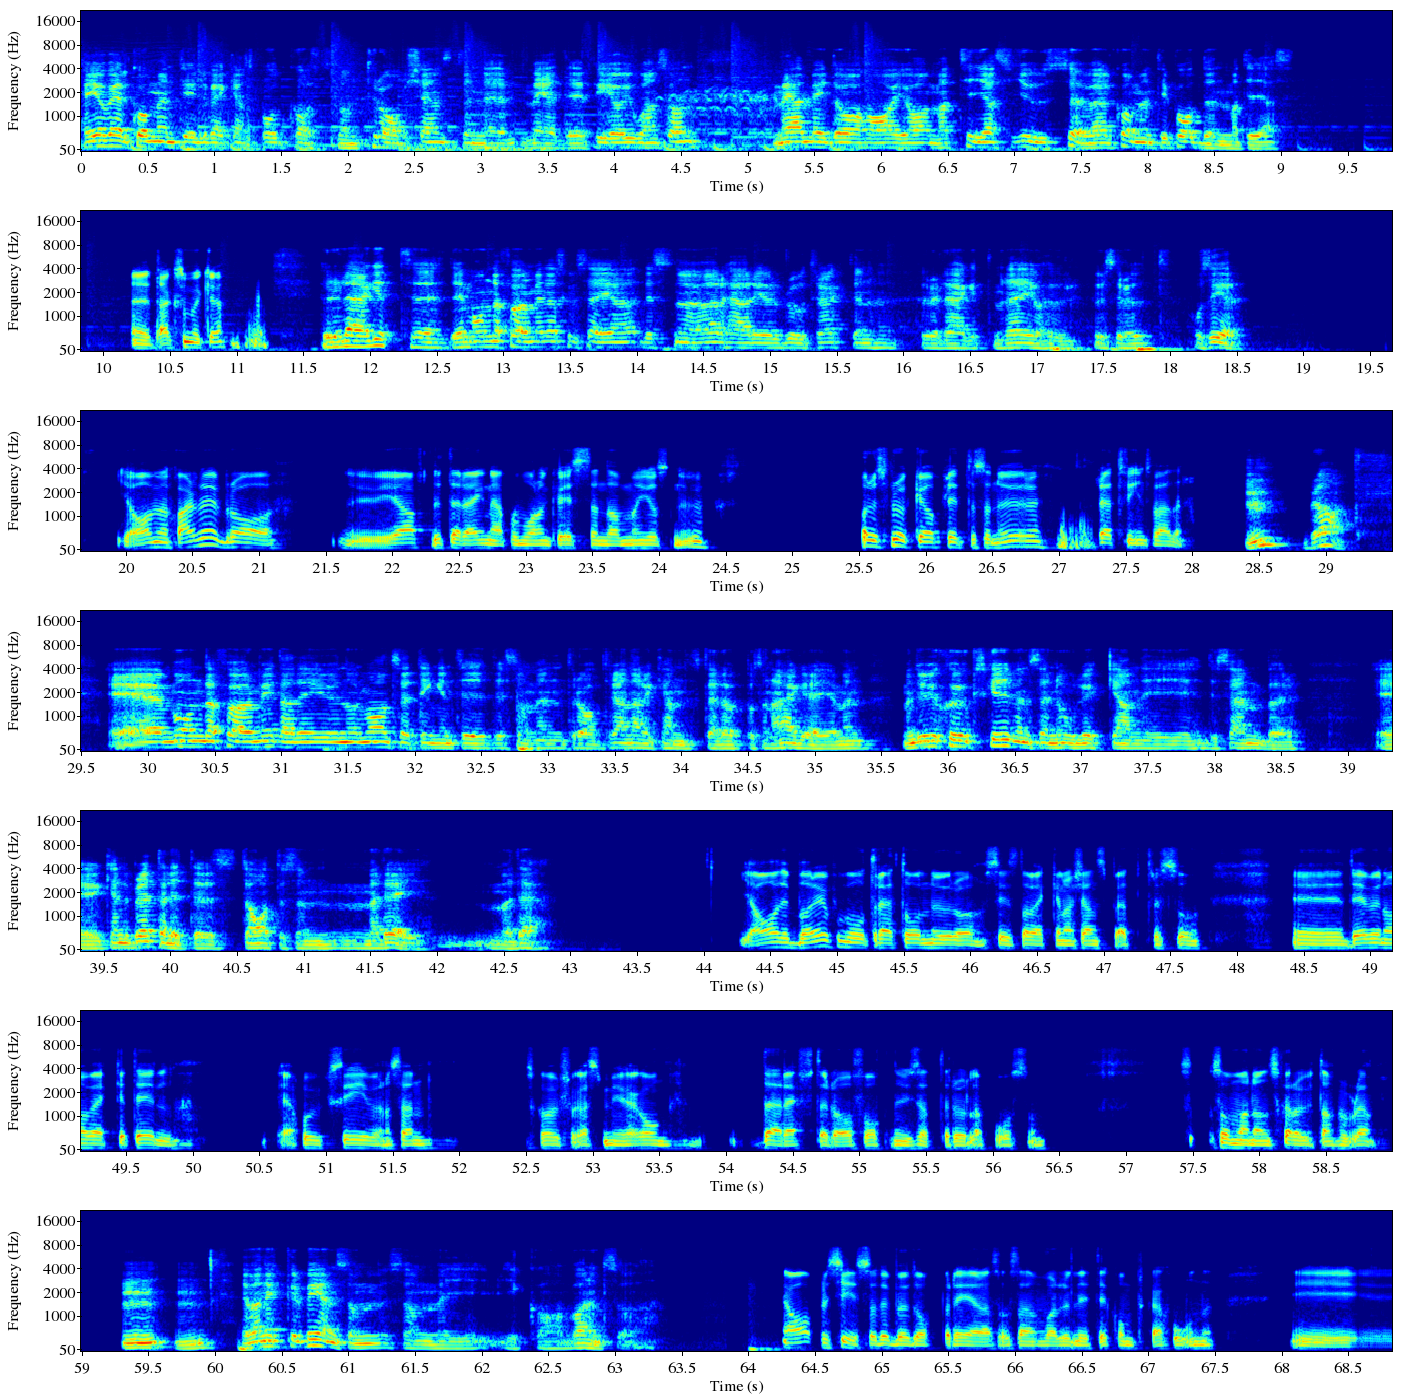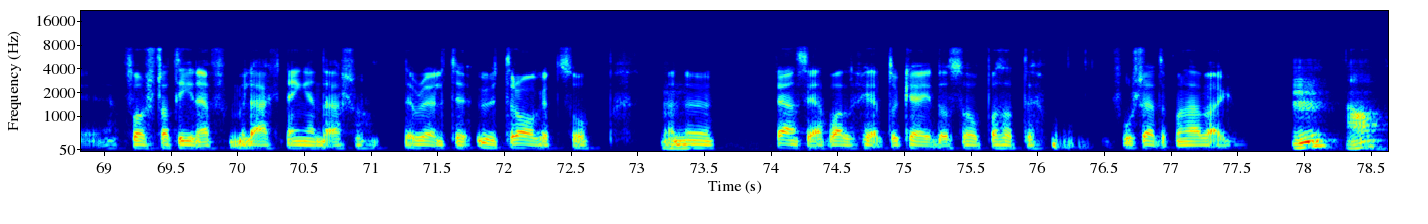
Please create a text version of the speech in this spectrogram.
Hej och välkommen till veckans podcast från Travtjänsten med P.A. Johansson. Med mig idag har jag Mattias Djuse. Välkommen till podden Mattias. Eh, tack så mycket. Hur är läget? Det är måndag förmiddag ska vi säga. Det snöar här i Örebrotrakten. Hur är läget med dig och hur, hur ser det ut hos er? Ja, men själv är det bra. Vi har haft lite regn här på morgonkvisten då, men just nu har det spruckit upp lite så nu är det rätt fint väder. Mm, bra. Eh, måndag förmiddag, det är ju normalt sett ingen tid som en travtränare kan ställa upp på sådana här grejer. Men, men du är sjukskriven sedan olyckan i december. Eh, kan du berätta lite statusen med dig med det? Ja, det börjar på gå åt rätt håll nu då. Sista veckan har känts bättre så eh, det är väl några veckor till. Jag är sjukskriven och sen ska vi försöka smyga igång därefter då och förhoppningsvis att det rullar på som, som man önskar utan problem. Mm, mm. Det var nyckelben som, som gick av, var det inte så? Ja precis, och det behövde opereras och sen var det lite komplikationer i första tiden med läkningen där så det blev lite utdraget så. Men mm. nu känns det i alla fall helt okej okay då så hoppas att det fortsätter på den här vägen. Mm, ja.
